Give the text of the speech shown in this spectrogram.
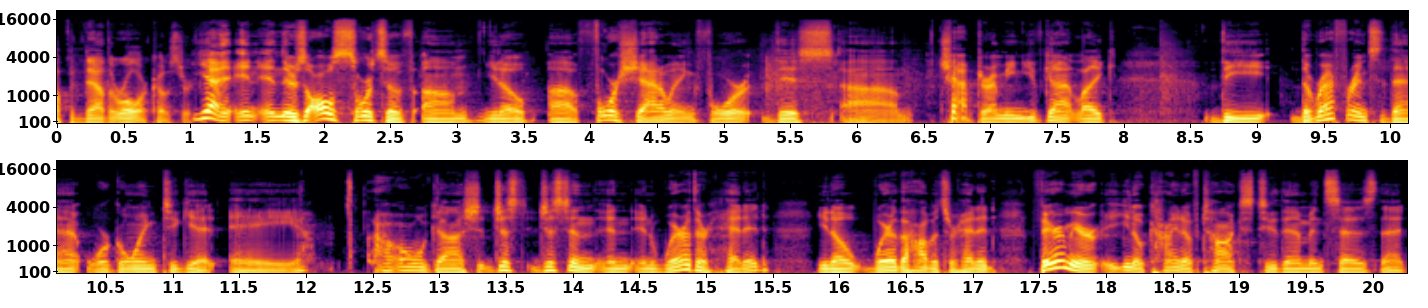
up and down the roller coaster. Yeah, and, and there's all sorts of um, you know uh, foreshadowing for this um, chapter. I mean, you've got like the the reference that we're going to get a oh gosh, just just in, in in where they're headed. You know where the hobbits are headed. Faramir, you know, kind of talks to them and says that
